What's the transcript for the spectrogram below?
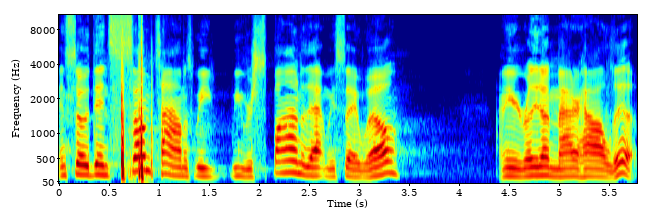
And so then sometimes we, we respond to that and we say, well, I mean, it really doesn't matter how I live.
